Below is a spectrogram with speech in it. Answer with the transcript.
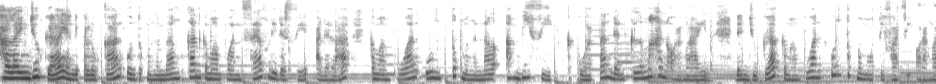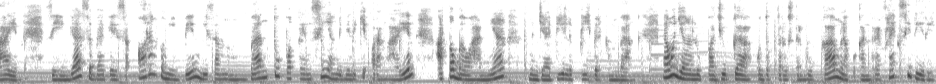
Hal lain juga yang diperlukan untuk mengembangkan kemampuan self leadership adalah kemampuan untuk mengenal ambisi, kekuatan dan kelemahan orang lain dan juga kemampuan untuk memotivasi orang lain sehingga sebagai seorang pemimpin bisa membantu potensi yang dimiliki orang lain atau bawahannya menjadi lebih berkembang. Namun jangan lupa juga untuk terus terbuka melakukan refleksi diri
